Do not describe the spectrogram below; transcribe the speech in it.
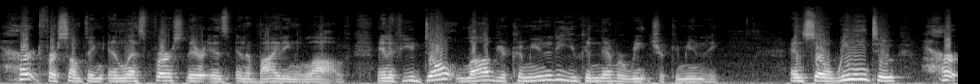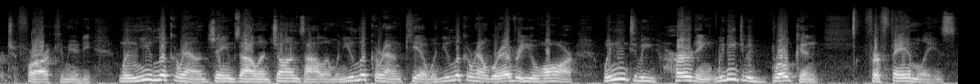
hurt for something unless first there is an abiding love. And if you don't love your community, you can never reach your community. And so we need to hurt for our community. When you look around James Island, Johns Island, when you look around Kia, when you look around wherever you are, we need to be hurting. We need to be broken for families.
